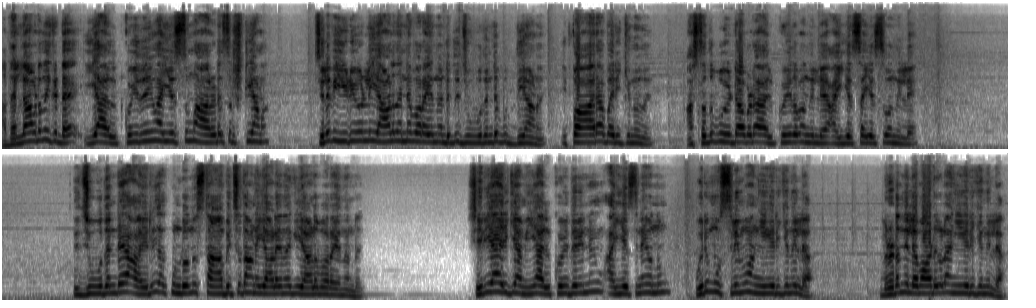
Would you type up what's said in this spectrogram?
അതെല്ലാം അവിടെ നിൽക്കട്ടെ. ഈ അൽഖ്വയ്ദയും ഐ എസും ആരുടെ സൃഷ്ടിയാണ്? ചില വീഡിയോകളിൽ ഇയാൾ തന്നെ പറയുന്നുണ്ട് ഇത് ജൂതന്റെ ബുദ്ധിയാണ്. ഇപ്പൊ ആരാ ഭരിക്കുന്നത്? അസദ് പോയിട്ട് അവിടെ അൽഖ്വയ്ദ വന്നില്ലേ? ഐ എസ് ഐ എസ് വന്നില്ലേ? ഇത് ജൂതന്റെ അവർ കൊണ്ടുവന്ന് സ്ഥാപിച്ചതാണ് ഇയാളെ എന്നൊക്കെ ഇയാൾ പറയുന്നുണ്ട്. ശരിയായിരിക്കാം. ഈ അൽഖ്വയ്ദനെയും ഐ എസിനെ ഒന്നും ഒരു മുസ്ലിമും അംഗീകരിക്കുന്നില്ല. ഇവരുടെ നിലപാടുകൾ അംഗീകരിക്കുന്നില്ല.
